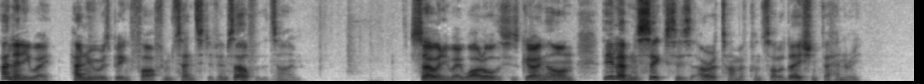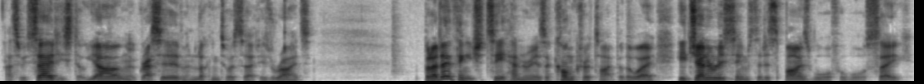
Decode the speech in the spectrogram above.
and anyway, Henry was being far from sensitive himself at the time. So, anyway, while all this is going on, the 1160s are a time of consolidation for Henry. As we've said, he's still young, aggressive, and looking to assert his rights. But I don't think you should see Henry as a conqueror type, by the way. He generally seems to despise war for war's sake.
